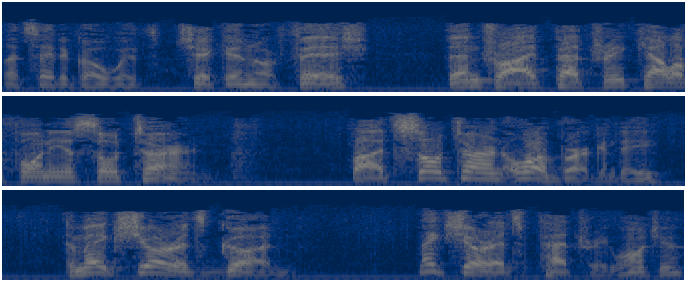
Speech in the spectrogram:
let's say to go with chicken or fish, then try Petri California Sauterne. But Sauterne or Burgundy, to make sure it's good, make sure it's Petri, won't you?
